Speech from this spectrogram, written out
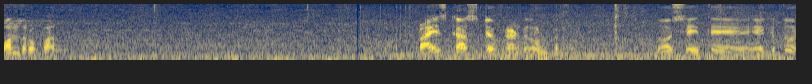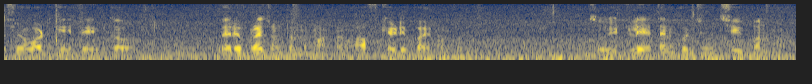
వంద రూపాయలు. ప్రైస్ కాస్ట్ డిఫరెంట్గా ఉంటుంది. దోశ అయితే ఎగ్ దోశ వాటికి అయితే ఇంకా వేరే ప్రైస్ ఉంటుంది అన్నమాట హాఫ్ కేడీ పైన ఉంటుంది. సో ఇడ్లీ అయితే కొంచెం చీప్ అనమాట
